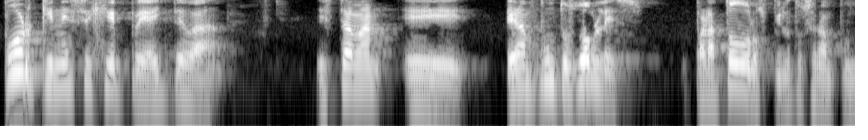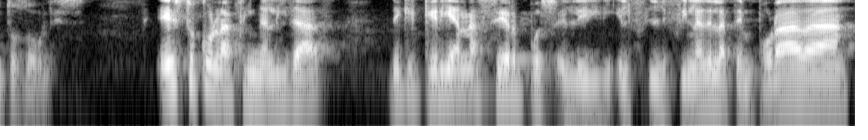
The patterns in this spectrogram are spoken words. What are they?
Porque en ese GP, ahí te va, estaban, eh, eran puntos dobles. Para todos los pilotos eran puntos dobles. Esto con la finalidad de que querían hacer pues, el, final de la temporada,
